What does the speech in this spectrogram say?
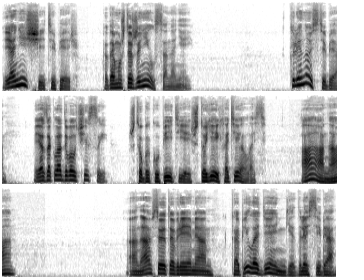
Я нищий теперь, потому что женился на ней. Клянусь тебе, я закладывал часы, чтобы купить ей, что ей хотелось. А она она все это время копила деньги для себя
